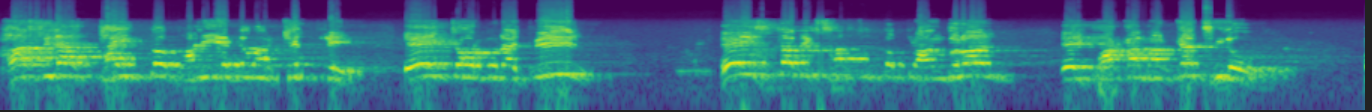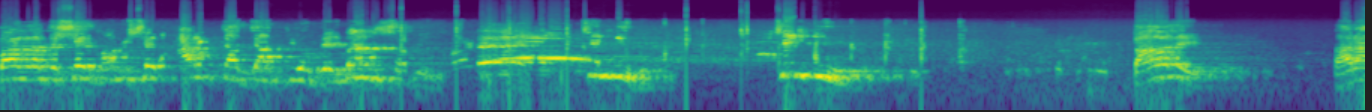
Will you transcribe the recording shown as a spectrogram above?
হাসিনা স্থায়িত্ব বাড়িয়ে দেওয়ার ক্ষেত্রে এই চর্মনায় বীর, এই ইসলামিক শাসনতন্ত্র আন্দোলন, এই ফাঁকা মার্কা ছিল। বাংলাদেশের মানুষের আরেকটা জাতীয় বেমান হিসাবে। তাহলে তারা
